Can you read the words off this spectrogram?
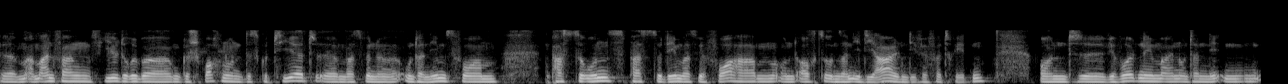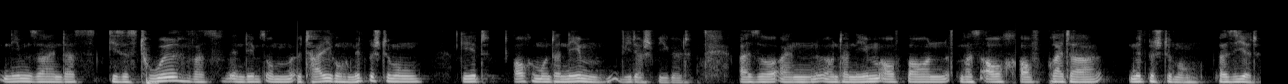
ähm, am Anfang viel darüber gesprochen und diskutiert, äh, was für eine Unternehmensform passt zu uns, passt zu dem, was wir vorhaben und auch zu unseren Idealen, die wir vertreten. Und äh, wir wollten eben ein Unternehmen sein, das dieses Tool, was in dem es um Beteiligung und Mitbestimmung geht, auch im Unternehmen widerspiegelt. Also ein Unternehmen aufbauen, was auch auf breiter Mitbestimmung basiert.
